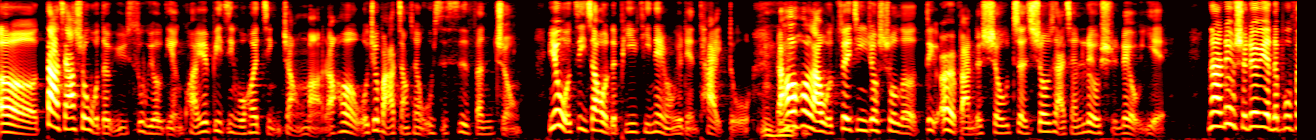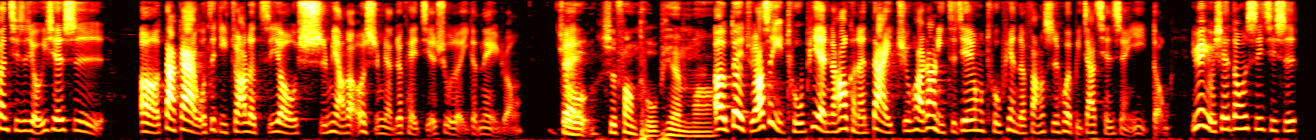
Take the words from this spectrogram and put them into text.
呃，大家说我的语速有点快，因为毕竟我会紧张嘛。然后我就把它讲成五十四分钟，因为我自己知道我的 PPT 内容有点太多。然后后来我最近就说了第二版的修正，修改成六十六页。那六十六页的部分，其实有一些是呃，大概我自己抓了只有十秒到二十秒就可以结束的一个内容。就是放图片吗？呃，对，主要是以图片，然后可能带一句话，让你直接用图片的方式会比较浅显易懂。因为有些东西，其实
